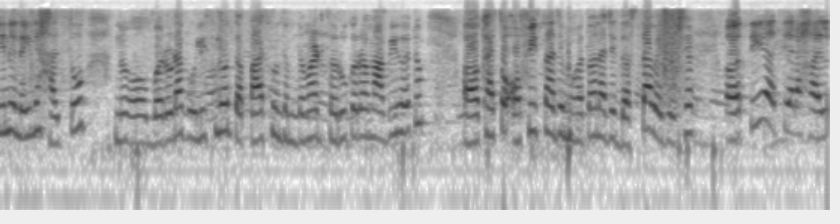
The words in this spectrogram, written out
તેને લઈને હાલ તો બરોડા પોલીસનો તપાસનો ધમધમાટ શરૂ કરવામાં આવ્યો હતો. ખાસ તો ઓફિસના જે મહત્વના જે દસ્તાવેજો છે તે અત્યારે હાલ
